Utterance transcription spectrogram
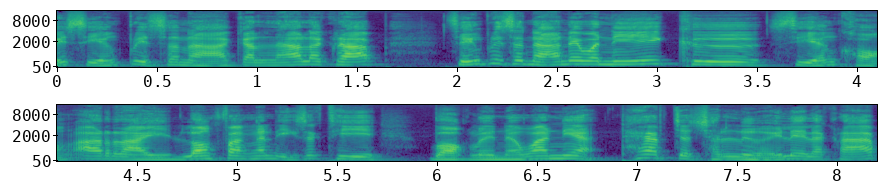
ยเสียงปริศนากันแล้วละครับ เสียงปริศนาในวันนี้คือเสียงของอะไรลองฟังกันอีกสักที บอกเลยนะว่าเนี่ยแทบจะเฉลยเลยละครับ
